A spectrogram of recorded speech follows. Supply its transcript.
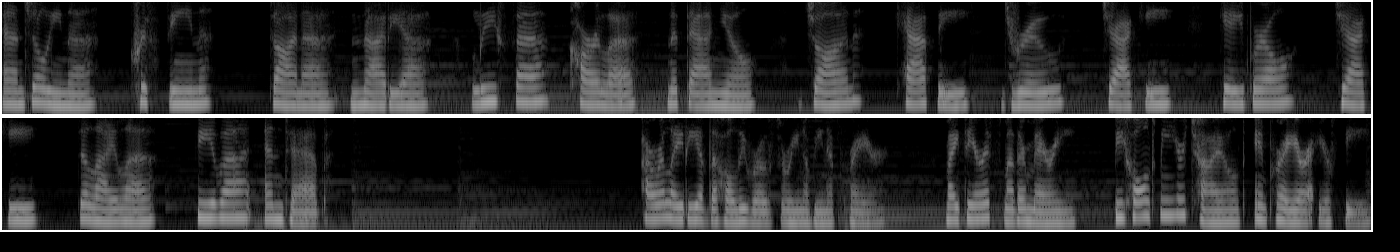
Angelina, Christine, Donna, Nadia, Lisa, Carla, Nathaniel, John, Kathy, Drew, Jackie, Gabriel, Jackie, Delilah, Phoeba, and Deb. Our Lady of the Holy Rosary Novena Prayer. My dearest Mother Mary, behold me your child in prayer at your feet.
